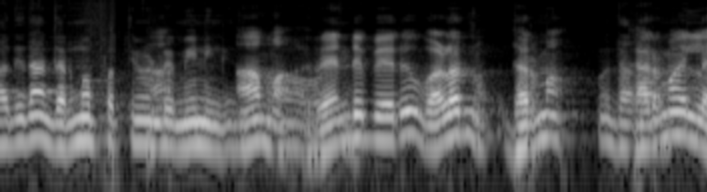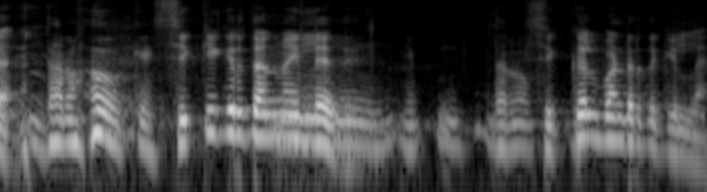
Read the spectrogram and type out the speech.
அதுதான் தர்மபத்தினியோட மீனிங் ஆமா ரெண்டு பேரும் வளரணும். தர்மம் கர்மம் இல்லை. தர்மம் ஓகே. சிக்கிக்கிற தன்மை இல்லை இது. தர்மம். சிக்கல் பண்றதுக்கு இல்லை.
